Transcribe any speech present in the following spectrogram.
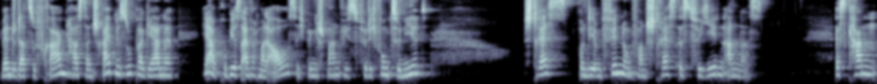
Wenn du dazu Fragen hast, dann schreib mir super gerne ja, probier es einfach mal aus. Ich bin gespannt, wie es für dich funktioniert. Stress und die Empfindung von Stress ist für jeden anders. Es kann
